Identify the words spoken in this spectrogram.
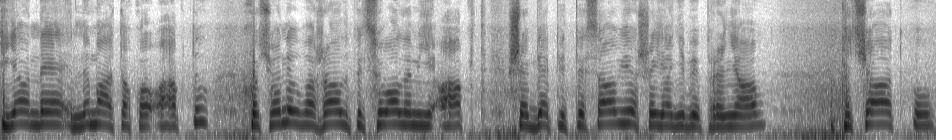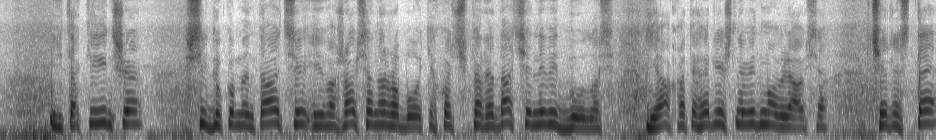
Я не, маю такого акту, хоч вони вважали, підсували мені акт, щоб я підписав його, що я ніби прийняв печатку і таке інше, всі документацію і вважався на роботі, хоч передачі не відбулося. Я категорично відмовлявся. Через те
